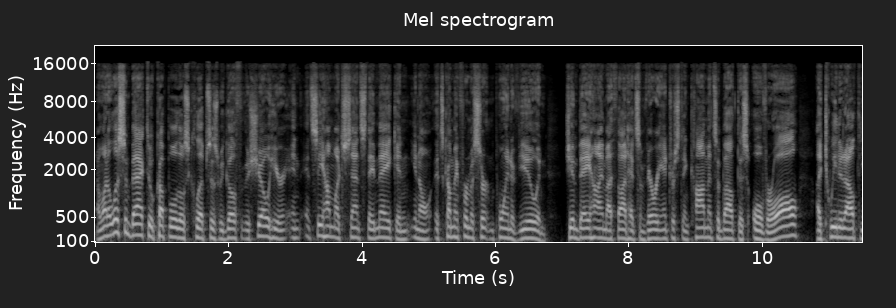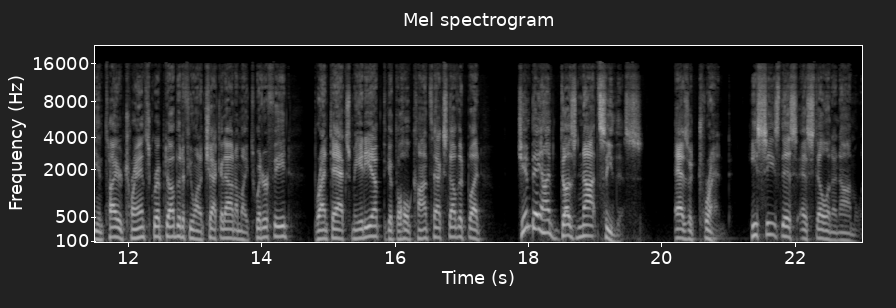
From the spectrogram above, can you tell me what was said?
I want to listen back to a couple of those clips as we go through the show here and, and see how much sense they make. And, you know, it's coming from a certain point of view. And Jim Boeheim, I thought, had some very interesting comments about this overall. I tweeted out the entire transcript of it if you want to check it out on my Twitter feed, Brent Axe Media, to get the whole context of it. But Jim Boeheim does not see this as a trend. He sees this as still an anomaly.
